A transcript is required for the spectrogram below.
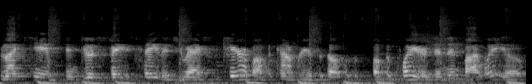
then I can't, in good faith, say that you actually care about the comprehensive health of the, of the players. And then by way of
